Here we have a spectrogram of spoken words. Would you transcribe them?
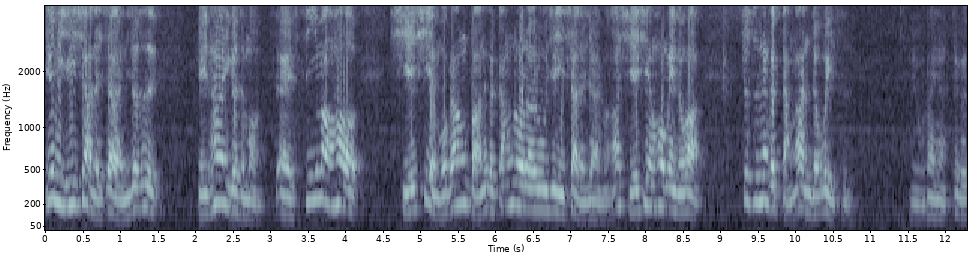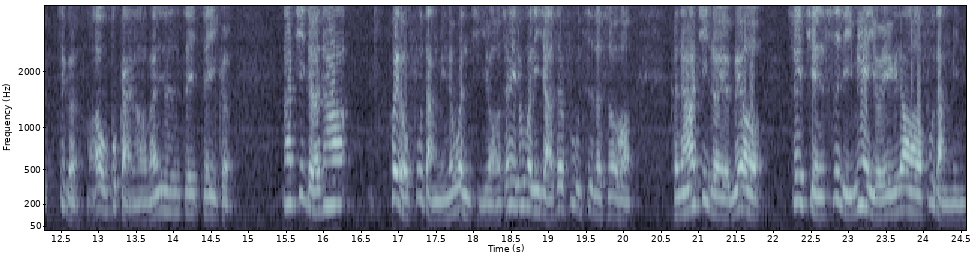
因为你已经下载下来，你就是给他一个什么？哎，C 冒号斜线。我刚刚把那个当落那个路径下载下来嘛，啊，斜线后面的话就是那个档案的位置。哎，我看一下这个这个啊，我不改了，反正就是这这一个。那记得它会有副档名的问题哦，所以如果你假设复制的时候哦，可能要记得有没有，所以检视里面有一个叫副档名，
